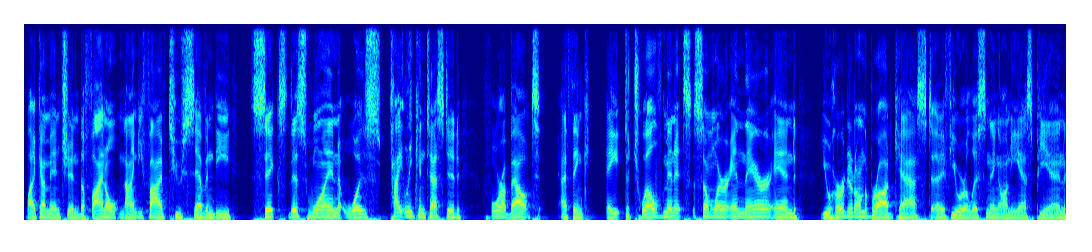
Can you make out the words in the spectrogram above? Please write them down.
Like I mentioned, the final 95 to 76. This one was tightly contested for about, I think, 8 to 12 minutes, somewhere in there. And you heard it on the broadcast uh, if you were listening on ESPN.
